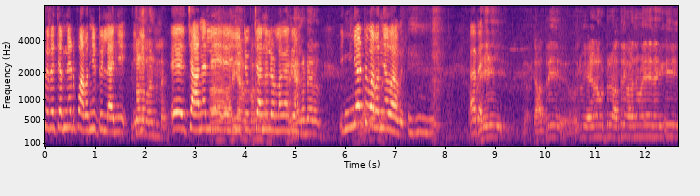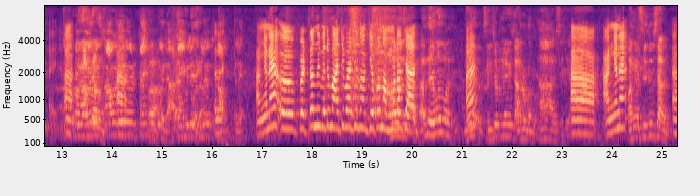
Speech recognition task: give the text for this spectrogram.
സുരച്ചേട്ടനോട് പറഞ്ഞിട്ടില്ല ചാനലിൽ യൂട്യൂബ് ചാനലുള്ള കാര്യം ഇങ്ങോട്ട് പറഞ്ഞതാണ്. അതെ രാത്രി ഏഴര തൊട്ട് രാത്രി പതിനൊന്ന് മണി ഈ അങ്ങനെ പെട്ടെന്ന് ഇവർ മാറ്റി മാറ്റി നോക്കിയപ്പോ നമ്മുടെ അങ്ങനെ അങ്ങനെ സിജു ചാനൽ. ആ.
